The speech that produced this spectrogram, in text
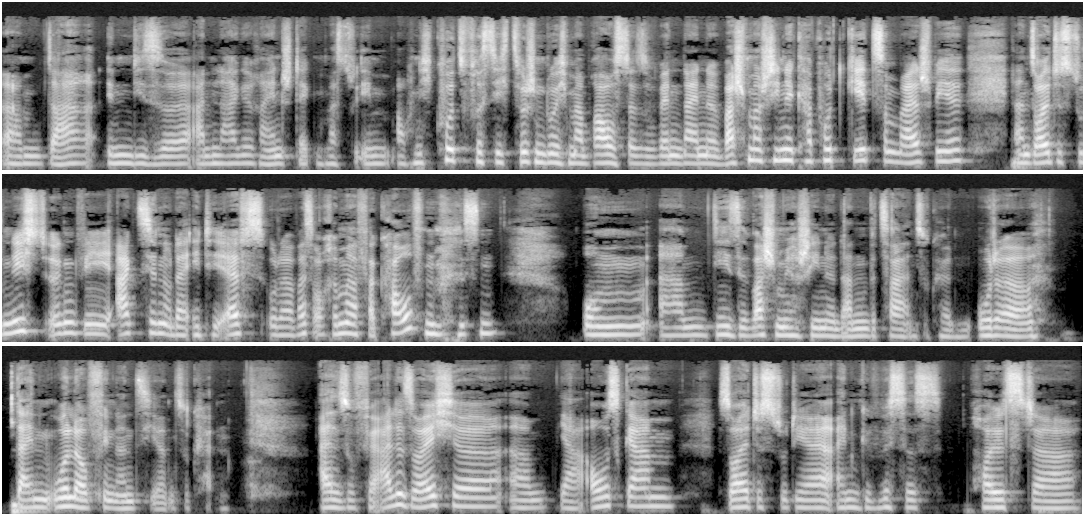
ähm, da in diese Anlage reinstecken, was du eben auch nicht kurzfristig zwischendurch mal brauchst. Also wenn deine Waschmaschine kaputt geht zum Beispiel, dann solltest du nicht irgendwie Aktien oder ETFs oder was auch immer verkaufen müssen, um ähm, diese Waschmaschine dann bezahlen zu können oder deinen Urlaub finanzieren zu können. Also für alle solche ähm, ja, Ausgaben solltest du dir ein gewisses Polster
